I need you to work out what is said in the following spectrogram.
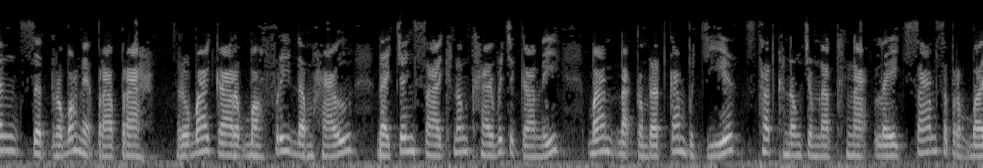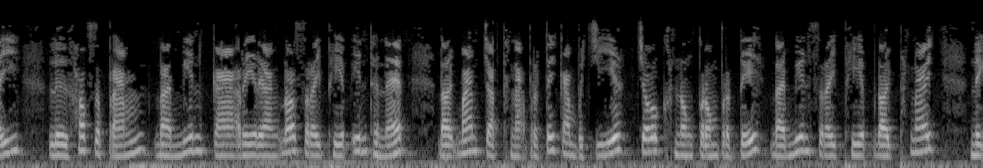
និងសិទ្ធិរបស់អ្នកប្រើប្រាស់ របាយការណ៍របស់ Freedom House ដែលចេញផ្សាយក្នុងខែវិច្ឆិកានេះបានដាក់កម្រិតកម្ពុជាស្ថិតក្នុងចំណាត់ថ្នាក់លេខ38លើ65ដែលមានការរារាំងដល់សេរីភាពអ៊ីនធឺណិតដោយបានចាត់ថ្នាក់ប្រទេសកម្ពុជាចូលក្នុងក្រុមប្រទេសដែលមានសេរីភាពដោយផ្នែកនៃ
